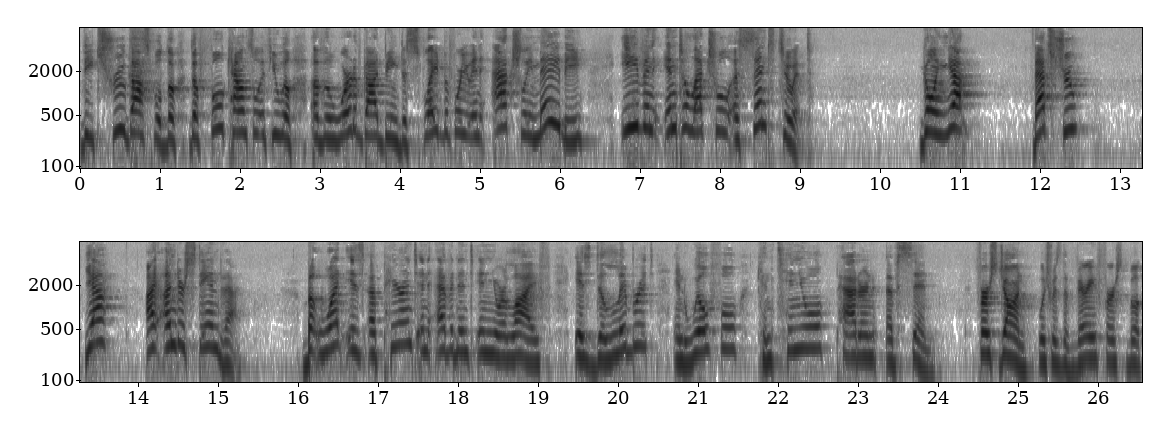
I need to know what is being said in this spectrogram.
the true gospel, the, the full counsel, if you will, of the Word of God being displayed before you, and actually, maybe even intellectual assent to it. Going, yeah, that's true. Yeah, I understand that. But what is apparent and evident in your life is deliberate and willful, continual pattern of sin. First John, which was the very first book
